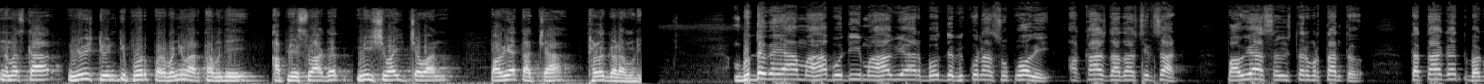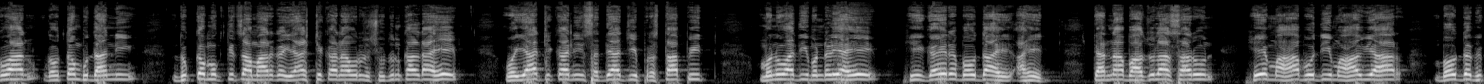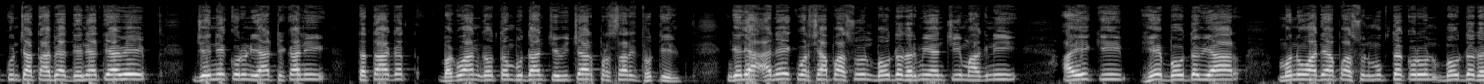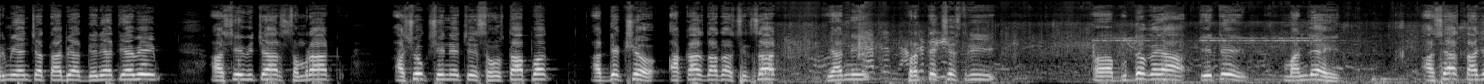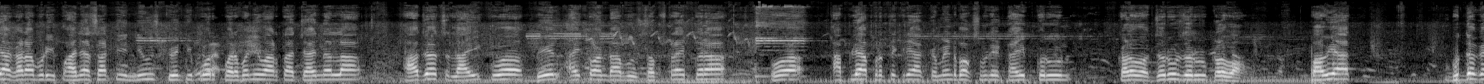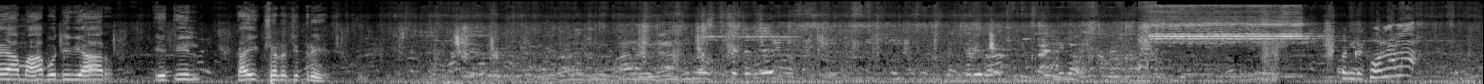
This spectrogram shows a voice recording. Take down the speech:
नमस्कार news twenty four Parbhani वार्तामध्ये आपले स्वागत. मी शिवाजी चव्हाण. पाहुयात आजच्या ठळक घडामोडी. बुद्धगया महाबोधी महाविहार बौद्ध भिक्खूंना सोपवावे आकाशदादा शिरसाट. पाहुया सविस्तर वृत्तांत. तथागत भगवान गौतम बुद्धांनी दुःखमुक्तीचा मार्ग याच ठिकाणावरून शोधून काढला आहे व या ठिकाणी सध्या जी प्रस्थापित मनुवादी मंडळी आहे ही गैरबौद्ध आहे आहेत. त्यांना बाजूला सारून हे महाबोधी महाविहार बौद्ध भिक्खूंच्या ताब्यात देण्यात यावे जेणेकरून या ठिकाणी तथागत भगवान गौतम बुद्धांचे विचार प्रसारित होतील. गेल्या अनेक वर्षापासून बौद्ध धर्मीयांची मागणी आहे की हे बौद्ध विहार मनुवाद्यापासून मुक्त करून बौद्ध धर्मीयांच्या ताब्यात देण्यात यावे असे विचार सम्राट अशोक सेनेचे संस्थापक अध्यक्ष आकाशदादा शिरसाट यांनी प्रत्यक्ष श्री बुद्धगया येथे मांडले आहेत. अशाच ताज्या घडामोडी पाहण्यासाठी न्यूज ट्वेंटी फोर परभणी वार्ता चॅनलला आजच लाईक व बेल आयकॉन दाबून सबस्क्राईब करा व आपल्या प्रतिक्रिया कमेंट बॉक्समध्ये टाईप करून कळवा जरूर जरूर कळवा. पाहुयात बुद्धगया महाबोधी विहार येथील काही क्षणचित्रे. कोणाला?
